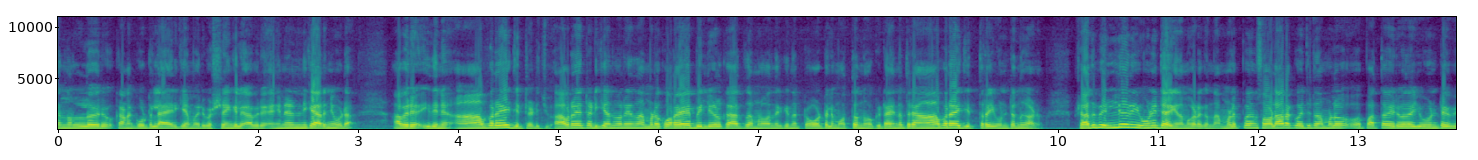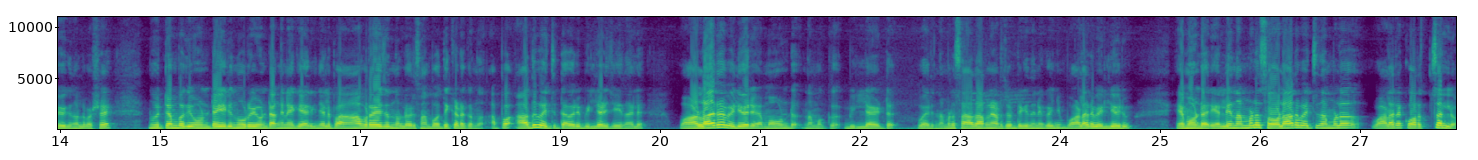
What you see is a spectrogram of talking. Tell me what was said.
എന്നുള്ള ഒരു കണക്കൂട്ടിലായിരിക്കാം ഒരു പക്ഷേങ്കിൽ അവർ എങ്ങനെയാണ് എനിക്ക് അറിഞ്ഞുകൂടാ. അവർ ഇതിന് ആവറേജ് ഇട്ടടിച്ചു. ആവറേജ് അടിക്കുക എന്ന് പറയുന്നത് നമ്മുടെ കുറേ ബില്ലുകൾക്കകത്ത് നമ്മൾ വന്നിരിക്കുന്ന ടോട്ടൽ മൊത്തം നോക്കിയിട്ട് അതിനകത്ത് ആവറേജ് ഇത്ര യൂണിറ്റ് എന്ന് കാണും. പക്ഷേ അത് വലിയൊരു യൂണിറ്റ് ആയിരിക്കും നമുക്ക് കിടക്കുന്നത് നമ്മളിപ്പോൾ സോളാറൊക്കെ വെച്ചിട്ട് നമ്മൾ പത്തോ ഇരുപതോ യൂണിറ്റ് ഉപയോഗിക്കുന്നുള്ളൂ. പക്ഷേ നൂറ്റമ്പത് യൂണിറ്റ് ഇരുന്നൂറ് യൂണിറ്റ് അങ്ങനെയൊക്കെ ആയിരിക്കും ചിലപ്പോൾ ആവറേജ് എന്നുള്ളൊരു സംഭവത്തിൽ കിടക്കുന്നത്. അപ്പോൾ അത് വെച്ചിട്ട് അവർ ബില്ലടിച്ച് കഴിഞ്ഞാൽ വളരെ വലിയൊരു എമൗണ്ട് നമുക്ക് ബില്ലായിട്ട് വരും. നമ്മൾ സാധാരണ അടച്ചുകൊണ്ടിരിക്കുന്നതിനെ കഴിഞ്ഞും വളരെ വലിയൊരു എമൗണ്ട് ആയിരിക്കും. അല്ലെങ്കിൽ നമ്മൾ സോളാർ വെച്ച് നമ്മൾ വളരെ കുറച്ചല്ലോ.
